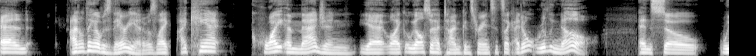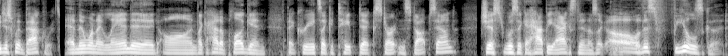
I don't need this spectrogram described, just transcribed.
and I don't think I was there yet. It was like I can't quite imagine yet. Like we also had time constraints. It's like I don't really know, and so we just went backwards. And then when I landed on, like, I had a plugin that creates like a tape deck start and stop sound, just was like a happy accident. I was like, oh, this feels good.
